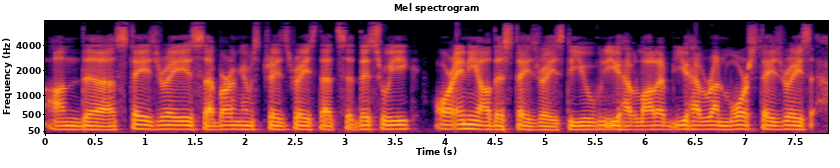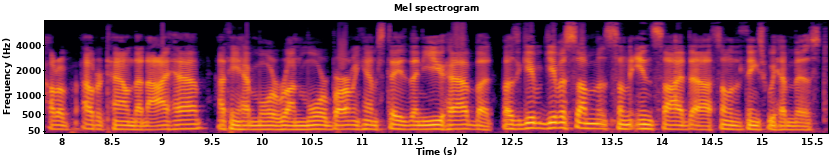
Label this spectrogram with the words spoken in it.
On the stage race, uh, Birmingham stage race, that's uh, this week. Or any other stage race? Do you you have a lot of you have run more stage race out of out of town than I have? I think I have more run more Birmingham stage than you have, but but give give us some some insight uh, some of the things we have missed.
